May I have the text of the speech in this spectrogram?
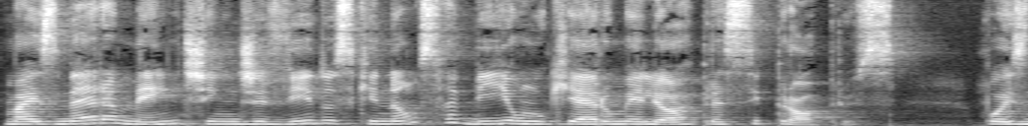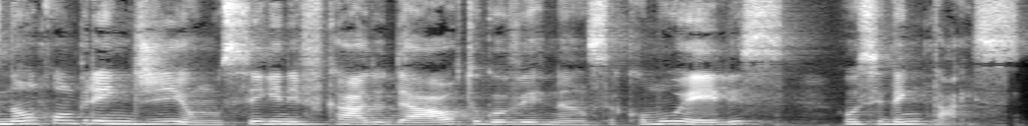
mas meramente indivíduos que não sabiam o que era o melhor para si próprios pois não compreendiam o significado da autogovernança como eles, ocidentais.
